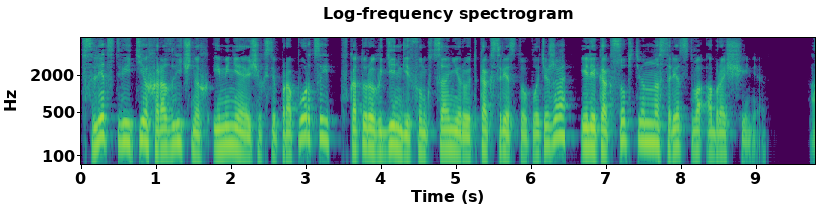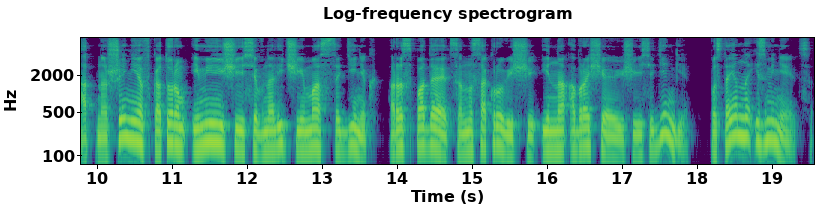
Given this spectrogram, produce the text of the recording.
вследствие тех различных и меняющихся пропорций, в которых деньги функционируют как средство платежа или как собственно средство обращения. Отношение, в котором имеющаяся в наличии масса денег распадается на сокровища и на обращающиеся деньги, постоянно изменяется.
